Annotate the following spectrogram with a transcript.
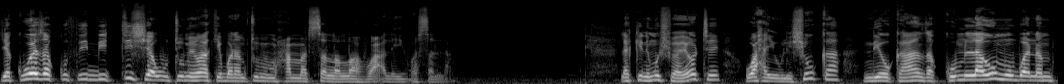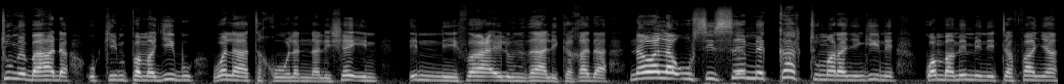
ya kuweza kuthibitisha utume wake bwana mtume muhammad salllahu alaihi wasallam lakini mwisho wa yote wahi ulishuka ndio ukaanza kumlaumu bwana mtume baada ukimpa majibu wala taqulanna lishaiin inni failun dhalika ghada na wala usiseme katu mara nyingine kwamba mimi nitafanya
